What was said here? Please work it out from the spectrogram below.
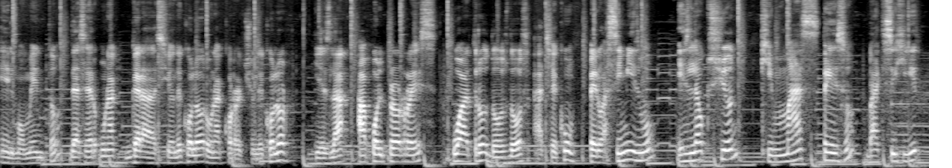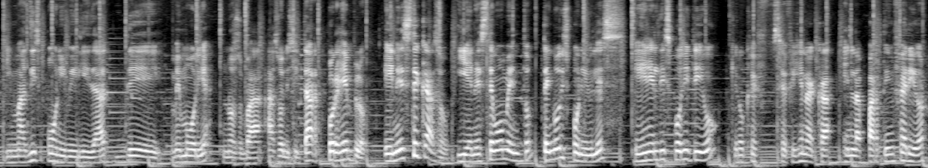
en el momento de hacer una gradación de color una corrección de color. Y es la Apple ProRes 422HQ. Pero asimismo es la opción que más peso va a exigir y más disponibilidad de memoria nos va a solicitar. Por ejemplo, en este caso y en este momento tengo disponibles en el dispositivo, quiero que se fijen acá en la parte inferior,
